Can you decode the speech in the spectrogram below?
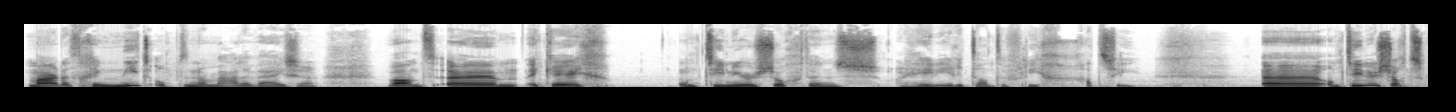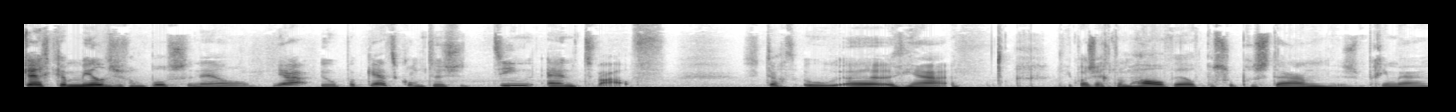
Maar dat ging niet op de normale wijze. Want ehm, ik kreeg om 10 uur ochtends een hele irritante vlieggatsie. Uh, om 10 uur ochtends kreeg ik een mailtje van PostNL. Ja, uw pakket komt tussen 10 en 12. Dus ik dacht, oeh, uh, ja. Ik was echt om half elf pas opgestaan. Dus prima.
